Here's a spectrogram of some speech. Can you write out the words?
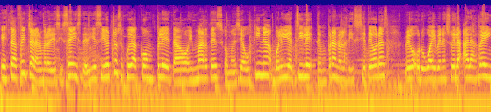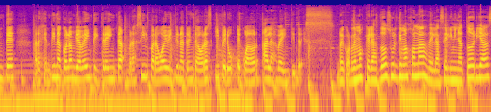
Esta fecha, la número 16 de 18, se juega completa hoy martes, como decía Agustina, Bolivia-Chile temprano a las 17 horas, luego Uruguay-Venezuela a las 20, Argentina-Colombia 20 y 30, Brasil-Paraguay 21 a 30 horas. Y Perú-Ecuador a las 23. Recordemos que las dos últimas jornadas de las eliminatorias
